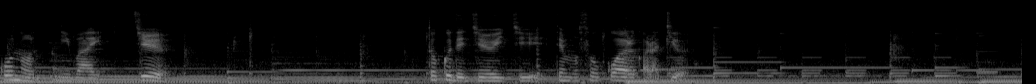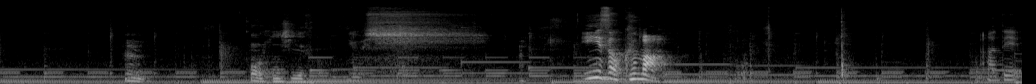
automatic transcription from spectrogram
5の2倍10毒で11でも走行あるから9うん。もう瀕死ですか？よし。いいぞクマで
